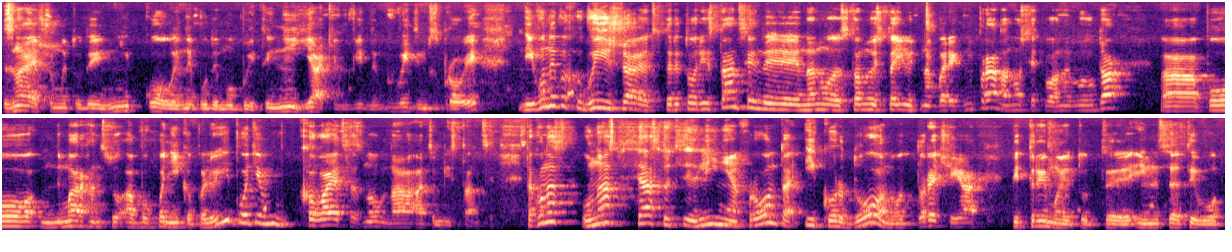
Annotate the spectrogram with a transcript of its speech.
Знають, що ми туди ніколи не будемо бити ніяким видом, зброї. І вони виїжджають з території станції, стають на берег Дніпра, наносять вогневий удар по Марганцю або по Нікополю, і потім ховаються знову на атомній станції. Так у нас у нас вся соці... лінія фронту і кордон. От, до речі, я підтримую тут е, ініціативу.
